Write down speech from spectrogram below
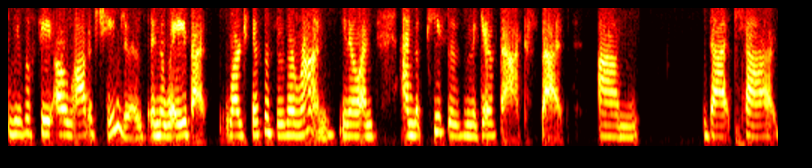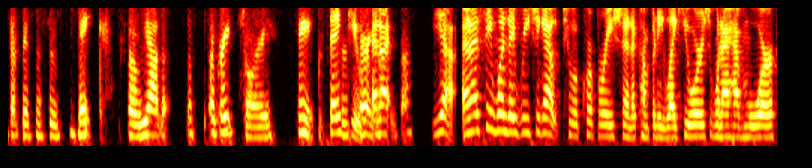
we will see a lot of changes in the way that large businesses are run, you know, and and the pieces and the givebacks that um, that uh, that businesses make. So yeah, that's, that's a great story. Thanks. Thank you. And I, yeah. And I see one day reaching out to a corporation, a company like yours, when I have more,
